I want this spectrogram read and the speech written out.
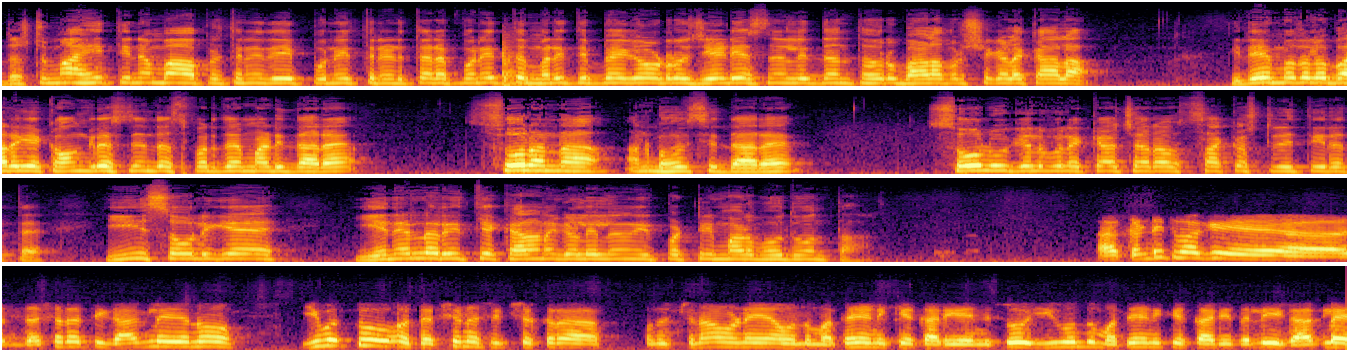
ಒಂದಷ್ಟು ಮಾಹಿತಿ ನಮ್ಮ ಪ್ರತಿನಿಧಿ ಪುನೀತ್ ನೀಡ್ತಾರೆ ಪುನೀತ್ ಮರಿತಿಬ್ಬೇಗೌಡರು ಜೆ ಡಿ ಎಸ್ನಲ್ಲಿದ್ದಂಥವ್ರು ಬಹಳ ವರ್ಷಗಳ ಕಾಲ. ಇದೇ ಮೊದಲ ಬಾರಿಗೆ ಕಾಂಗ್ರೆಸ್ನಿಂದ ಸ್ಪರ್ಧೆ ಮಾಡಿದ್ದಾರೆ. ಸೋಲನ್ನು ಅನುಭವಿಸಿದ್ದಾರೆ. ಸೋಲು ಗೆಲುವು ಲೆಕ್ಕಾಚಾರ ಸಾಕಷ್ಟು ರೀತಿ ಇರುತ್ತೆ. ಈ ಸೋಲಿಗೆ ಏನೆಲ್ಲ ರೀತಿಯ ಕಾರಣಗಳಿಲ್ಲ ಪಟ್ಟಿ ಮಾಡಬಹುದು ಅಂತ? ಖಂಡಿತವಾಗಿ ದಶರಥ್ ಈಗಾಗಲೇ ಏನು ಇವತ್ತು ದಕ್ಷಿಣ ಶಿಕ್ಷಕರ ಒಂದು ಚುನಾವಣೆಯ ಒಂದು ಮತ ಎಣಿಕೆ ಕಾರ್ಯ ಏನಿತ್ತು, ಈ ಒಂದು ಮತ ಎಣಿಕೆ ಕಾರ್ಯದಲ್ಲಿ ಈಗಾಗಲೇ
